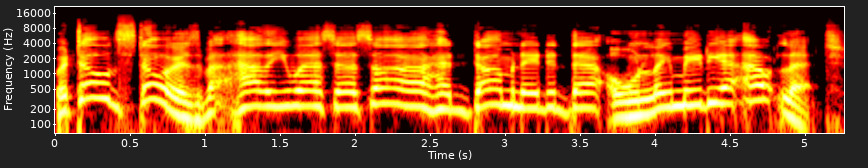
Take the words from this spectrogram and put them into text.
were told stories about how the USSR had dominated their only media outlet.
